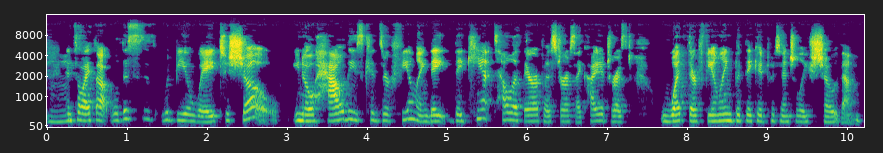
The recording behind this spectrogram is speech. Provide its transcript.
Mm-hmm. and so i thought well this is, would be a way to show you know how these kids are feeling. They they can't tell a therapist or a psychiatrist what they're feeling but they could potentially show them.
